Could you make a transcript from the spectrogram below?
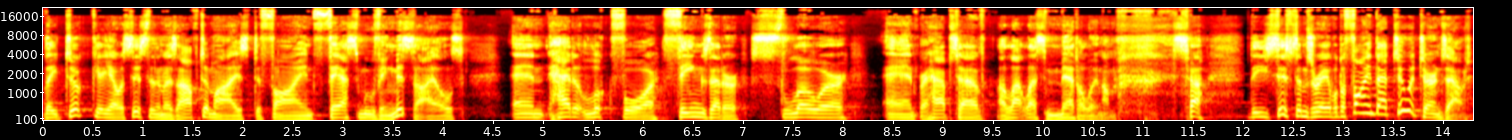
They took, you know, a system that was optimized to find fast moving missiles and had it look for things that are slower and perhaps have a lot less metal in them. so the systems are able to find that too, it turns out.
